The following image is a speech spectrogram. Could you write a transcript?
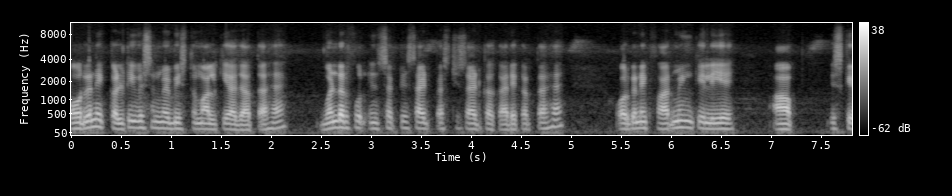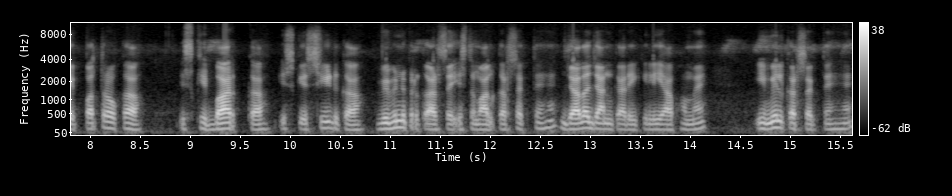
ऑर्गेनिक कल्टीवेशन में भी इस्तेमाल किया जाता है। वंडरफुल इंसेक्टिसाइड पेस्टिसाइड का कार्य करता है। ऑर्गेनिक फ़ार्मिंग के लिए आप इसके पत्रों का इसके बार्क का, इसके सीड का विभिन्न प्रकार से इस्तेमाल कर सकते हैं। ज़्यादा जानकारी के लिए आप हमें ईमेल कर सकते हैं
